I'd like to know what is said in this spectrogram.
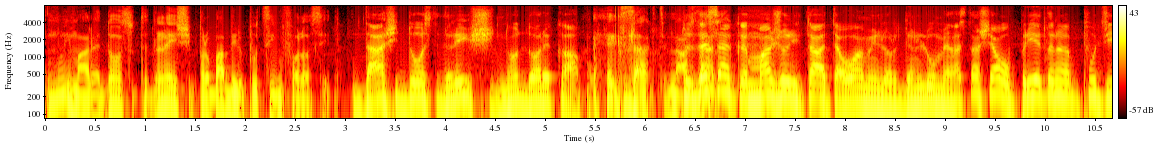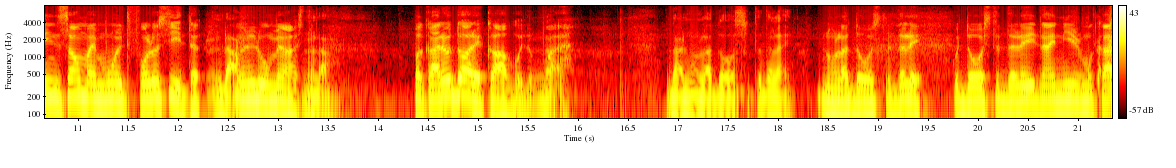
nu-i mare, 200 de lei și probabil puțin folosit. Da, și 200 de lei și nu doare capul. Exact. Na, Tu îți dai dar- seama că majoritatea oamenilor din lumea asta și au o prietenă puțin sau mai mult folosită Da. în lumea asta, Da, pe care o doare capul după aia. dar nu la 200 de lei. Nu la 200 de lei. Cu 200 de lei n-ai nici măcar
